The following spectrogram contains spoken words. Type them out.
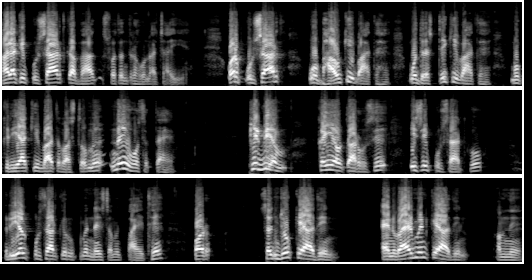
हालाँकि पुरुषार्थ का भाग स्वतंत्र होना चाहिए और पुरुषार्थ वो भाव की बात है, वो दृष्टि की बात है, वो क्रिया की बात वास्तव में नहीं हो सकता है। फिर भी हम कई अवतारों से इसी पुरुषार्थ को रियल पुरुषार्थ के रूप में नहीं समझ पाए थे और संजोग के अधीन एनवायरमेंट के अधीन हमने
